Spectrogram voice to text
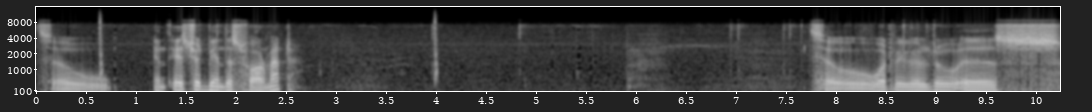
So it should be in this format. So what we will do is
